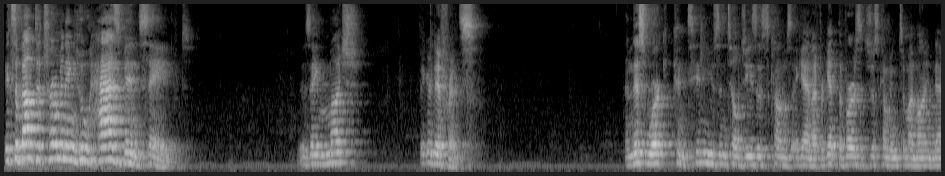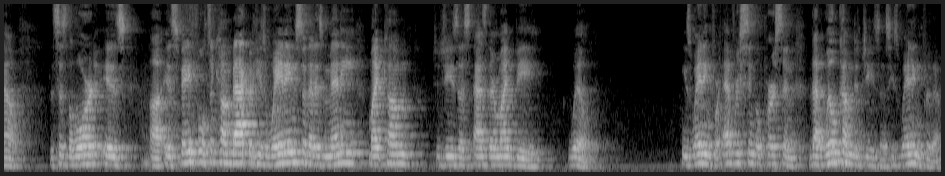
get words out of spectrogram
it's about determining who has been saved. There's a much bigger difference. And this work continues until Jesus comes again. I forget the verse, it's just coming to my mind now. This is the Lord is, uh, is faithful to come back, but he's waiting so that as many might come to Jesus as there might be will. He's waiting for every single person that will come to Jesus. He's waiting for them,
